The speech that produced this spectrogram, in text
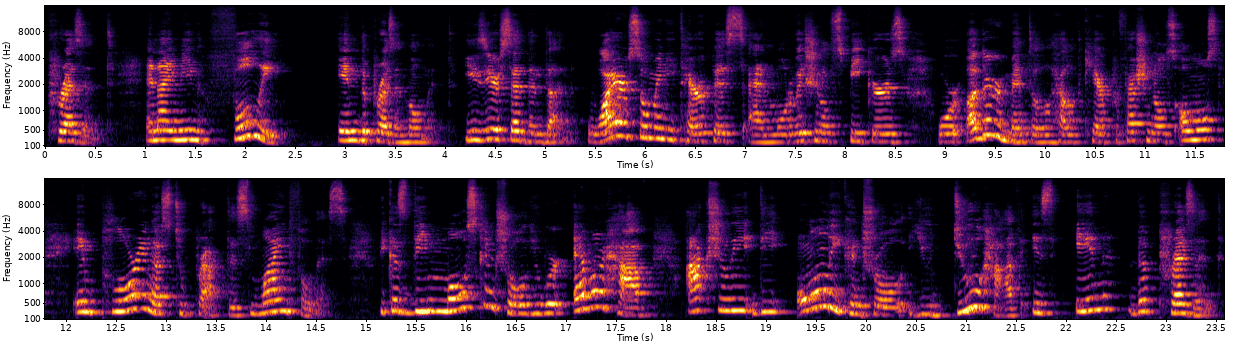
present. And I mean fully in the present moment. Easier said than done. Why are so many therapists and motivational speakers or other mental health care professionals almost imploring us to practice mindfulness? because the most control you will ever have, actually the only control you do have is in the present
